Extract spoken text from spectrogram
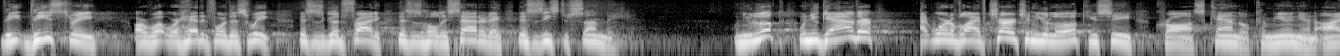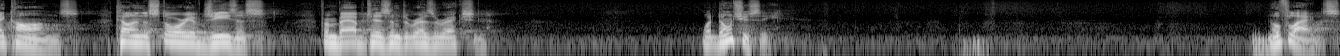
The, these three are what we're headed for this week. This is Good Friday. This is Holy Saturday. This is Easter Sunday. When you look, when you gather at Word of Life Church and you look, you see cross, candle, communion, icons telling the story of Jesus from baptism to resurrection. What don't you see? No flags.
